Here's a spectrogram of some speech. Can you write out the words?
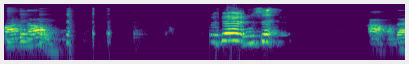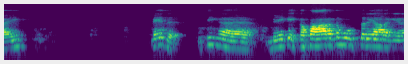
කාටද ආවේ උස ආ හොඳයි නේද? ඉතින් අ, මේක එකපාරටම උත්තරය අරගෙන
